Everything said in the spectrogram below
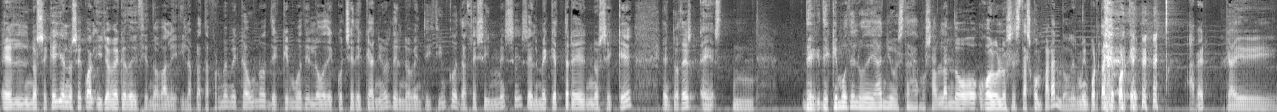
el no sé qué y el no sé cuál, y yo me quedo diciendo, vale, ¿y la plataforma MK1 de qué modelo de coche de qué año es? ¿Del 95? ¿De hace seis meses? ¿El MK3 no sé qué? Entonces, es, mm, ¿De, de qué modelo de año estábamos hablando o, o los estás comparando? Es muy importante porque, a ver, que hay...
